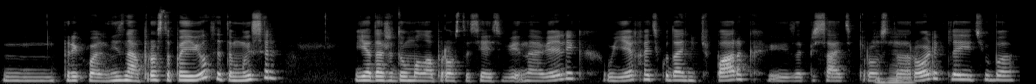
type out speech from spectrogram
Прикольно. Не знаю, просто появилась эта мысль. Я даже думала просто сесть на велик, уехать куда-нибудь в парк и записать просто угу. ролик для Ютуба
